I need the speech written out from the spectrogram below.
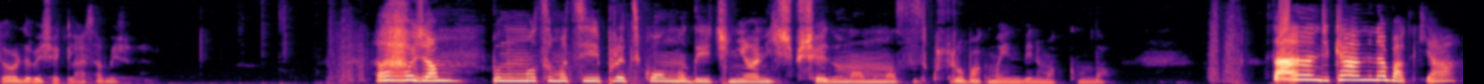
4'e 5 eklersen 5 Ah hocam bunun matematiği pratik olmadığı için yani hiçbir şeyden anlamaz. Siz kusura bakmayın benim hakkımda. Sen önce kendine bak ya.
